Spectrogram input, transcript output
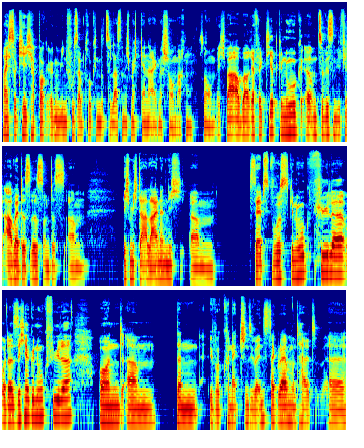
war ich so, okay, ich habe Bock, irgendwie einen Fußabdruck hinterzulassen. Ich möchte gerne eine eigene Show machen. So, ich war aber reflektiert genug, äh, um zu wissen, wie viel Arbeit das ist und dass ähm, ich mich da alleine nicht ähm, selbstbewusst genug fühle oder sicher genug fühle. Und ähm, dann über Connections über Instagram und halt äh,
